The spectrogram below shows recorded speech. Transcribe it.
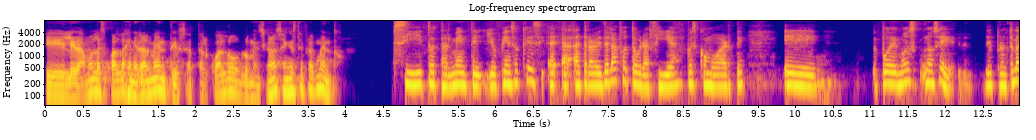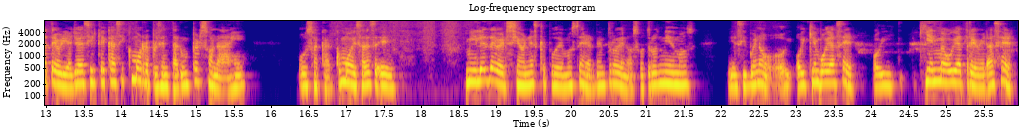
le damos la espalda generalmente, o sea, tal cual lo, lo mencionas en este fragmento? Sí, totalmente. Yo pienso que a, través de la fotografía, pues como arte, eh, podemos, no sé, de pronto me atrevería yo a decir que casi como representar un personaje o sacar como esas eh, miles de versiones que podemos tener dentro de nosotros mismos y decir, bueno, hoy, hoy quién voy a ser, hoy quién me voy a atrever a ser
